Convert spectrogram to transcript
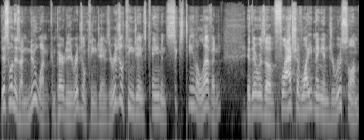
This one is a new one compared to the original King James. The original King James came in 1611. There was a flash of lightning in Jerusalem,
